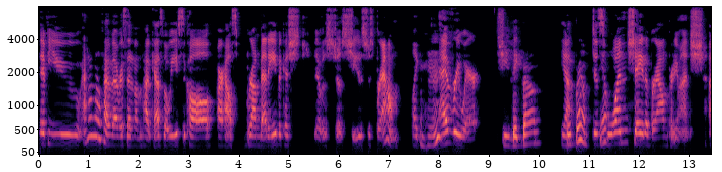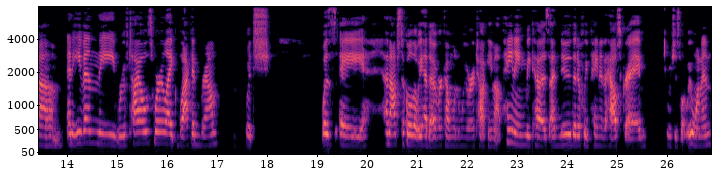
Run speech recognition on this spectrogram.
if you, I don't know if I've ever said it on the podcast, but we used to call our house Brown Betty because sh it was just she was just brown, like Mm-hmm. everywhere. She's big brown. Yeah, Big brown. just Yep. one shade of brown pretty much um and even the roof tiles were like black and brown which was a an obstacle that we had to overcome when we were talking about painting because i knew that if we painted the house gray which is what we wanted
